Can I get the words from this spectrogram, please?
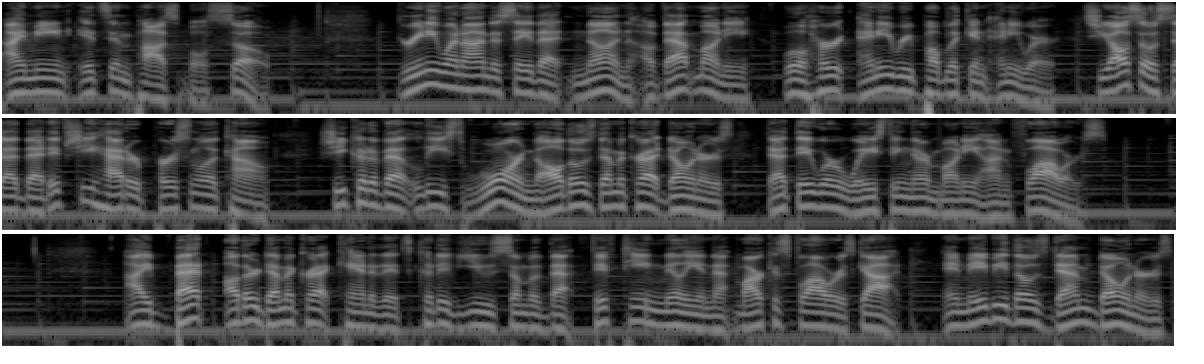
I mean, it's impossible. So, Greene went on to say that none of that money will hurt any Republican anywhere. She also said that if she had her personal account, she could have at least warned all those Democrat donors that they were wasting their money on flowers. I bet other Democrat candidates could have used some of that 15 million that Marcus Flowers got, and maybe those Dem donors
